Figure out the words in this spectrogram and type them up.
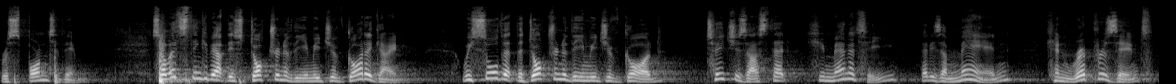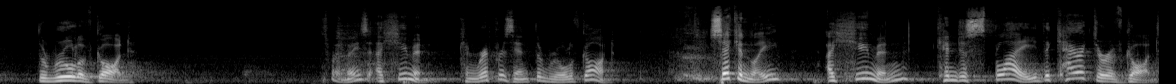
respond to them. So let's think about this doctrine of the image of God again. We saw that the doctrine of the image of God teaches us that humanity, that is, a man, can represent the rule of God. That's what it means. A human can represent the rule of God. Secondly, a human can display the character of God.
